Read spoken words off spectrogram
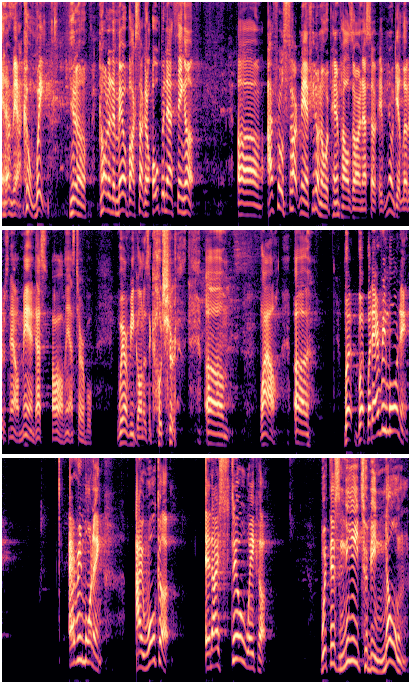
And I mean, I couldn't wait, you know, going to the mailbox I could open that thing up. Um, I feel sorry, man, if you don't know what pen pals are and that's, if you don't get letters now, man, that's, oh man, that's terrible. Where are we going as a culture? um, Wow. Uh, but, but, but every morning, every morning, I woke up and I still wake up with this need to be known.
